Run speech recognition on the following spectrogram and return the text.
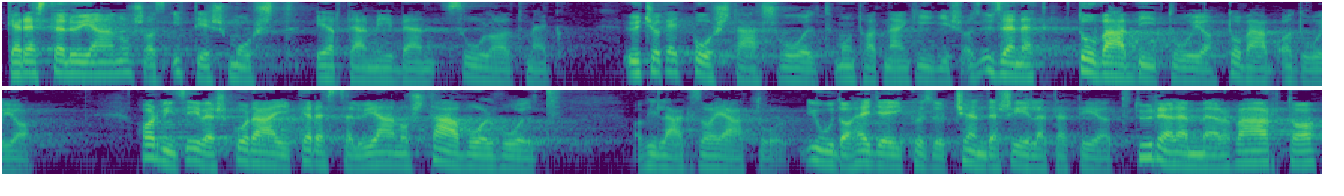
Keresztelő János az itt és most értelmében szólalt meg. Ő csak egy postás volt, mondhatnánk így is, az üzenet továbbítója, továbbadója. 30 éves koráig keresztelő János távol volt a világ zajától. Júda hegyei között csendes életet élt. Türelemmel várta,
